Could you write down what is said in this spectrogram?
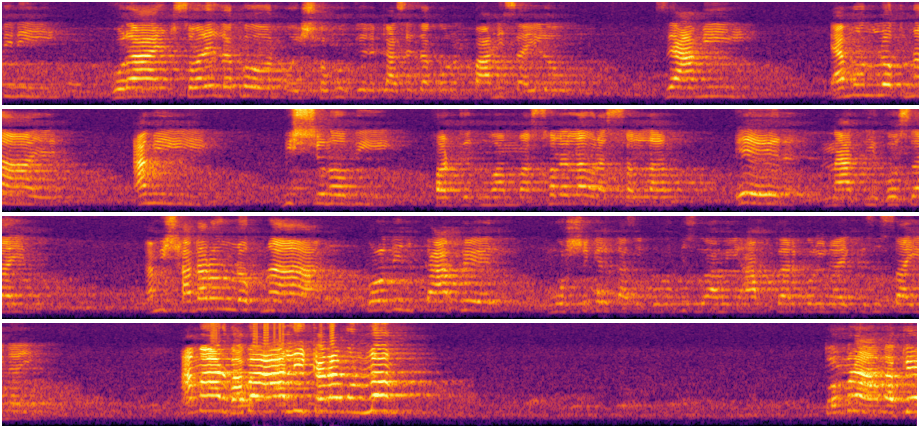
তিনি ঘোড়ায় চড়ে যখন, ওই সমুদ্রের কাছে যখন পানি চাইল যে আমি এমন লোক নয় আমি বিশ্বনবী হরজত মুহাম্মদ সাল্লাহ সাল্লাম, এর নাতি হোসাইন। আমি সাধারণ লোক না, কোনোদিন কাফের মোর্শেকের কাছে কোনো কিছু আমি আবদার করি নাই, কিছু চাই নাই। আমার বাবা আলী কারামুল্লাহ তোমরা আমাকে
